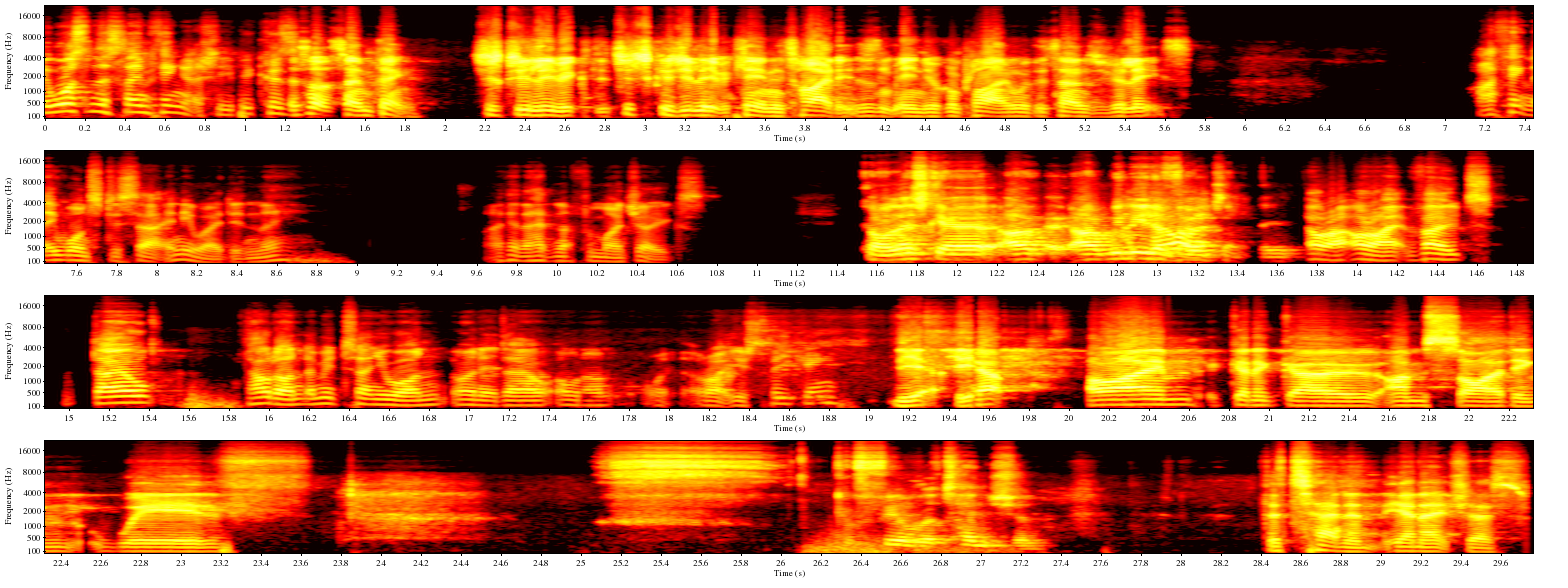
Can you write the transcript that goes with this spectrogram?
it wasn't the same thing actually because It's not the same thing. Just because you leave it, just because you leave it clean and tidy, doesn't mean you're complying with the terms of your lease. I think they wanted us out anyway, didn't they? I think they had enough of my jokes. Come on, let's go. Uh, uh, we need a Okay, all vote. I. All right, all right, vote. Dale, hold on. Let me turn you on. On it, Dale. Hold on. All right, you're speaking. Yeah, yep. I'm gonna go. I'm siding with You can feel the tension. the tenant, the NHS.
